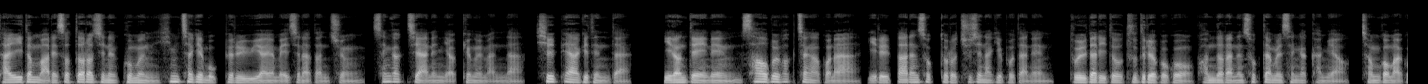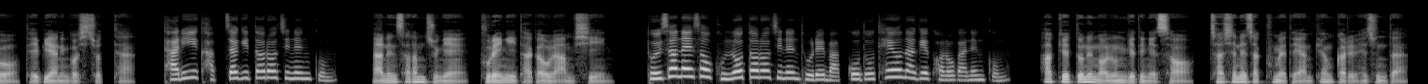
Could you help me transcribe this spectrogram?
달리던 말에서 떨어지는 꿈은 힘차게 목표를 위하여 매진하던 중 생각지 않은 역경을 만나 실패하게 된다. 이런 때에는 사업을 확장하거나 일을 빠른 속도로 추진하기보다는 돌다리도 두드려보고 건너라는 속담을 생각하며 점검하고 대비하는 것이 좋다. 다리 갑자기 떨어지는 꿈. 아는 사람 중에 불행이 다가올 암시임. 돌산에서 굴러 떨어지는 돌을 맞고도 태연하게 걸어가는 꿈. 학회 또는 언론계 등에서 자신의 작품에 대한 평가를 해준다.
